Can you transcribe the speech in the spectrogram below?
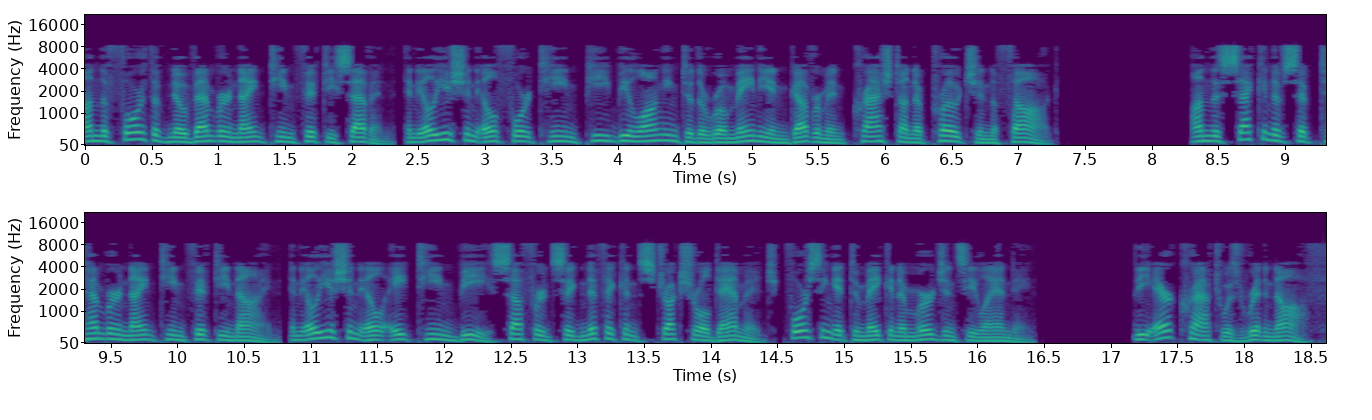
On 4 November 1957, an Ilyushin Il-14P belonging to the Romanian government crashed on approach in the fog. On 2 September 1959, an Ilyushin Il-18B suffered significant structural damage, forcing it to make an emergency landing. The aircraft was written off.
